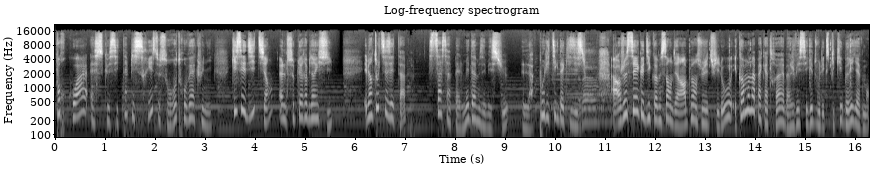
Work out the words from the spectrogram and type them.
Pourquoi est-ce que ces tapisseries se sont retrouvées à Cluny? Qui s'est dit, tiens, elle se plairait bien ici? Eh bien, toutes ces étapes, ça s'appelle, mesdames et messieurs, la politique d'acquisition. Alors je sais que dit comme ça, on dirait un peu un sujet de philo, et comme on n'a pas 4 heures, eh ben, je vais essayer de vous l'expliquer brièvement.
